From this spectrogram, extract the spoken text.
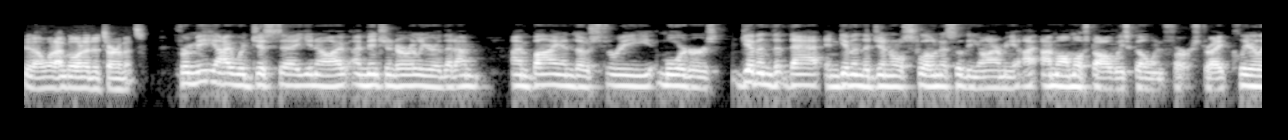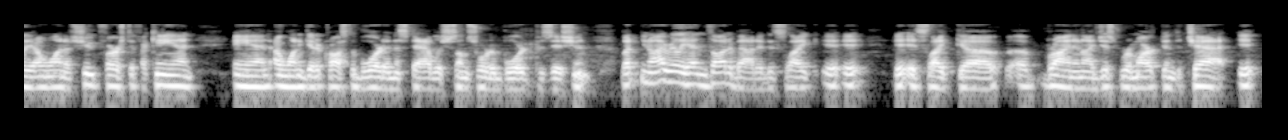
you know, when I'm going into tournaments. For me, I would just say, you know, I, I mentioned earlier that I'm I'm buying those three mortars. Given that, that and given the general slowness of the army, I, I'm almost always going first. Right? Clearly, I want to shoot first if I can, and I want to get across the board and establish some sort of board position. But you know, I really hadn't thought about it. It's like it, it it's like uh, uh, Bryan and I just remarked in the chat. It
